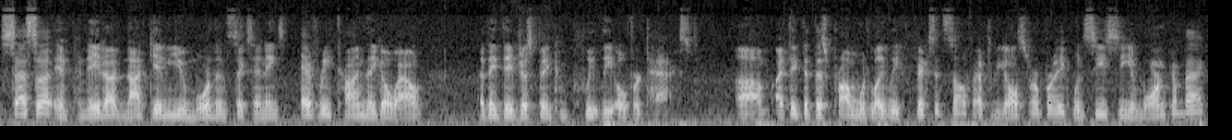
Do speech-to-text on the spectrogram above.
Cessa and Pineda not giving you more than six innings every time they go out, I think they've just been completely overtaxed. Um, I think that this problem would likely fix itself after the All Star break when CC and Warren come back,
